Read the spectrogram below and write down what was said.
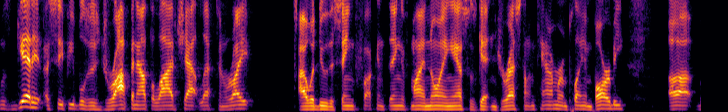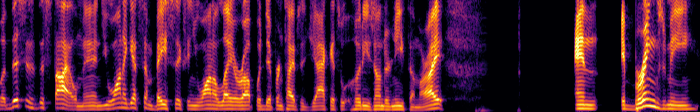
Let's get it. I see people just dropping out the live chat left and right. I would do the same fucking thing if my annoying ass was getting dressed on camera and playing Barbie. Uh, but this is the style, man. You want to get some basics and you want to layer up with different types of jackets with hoodies underneath them. All right. And it brings me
